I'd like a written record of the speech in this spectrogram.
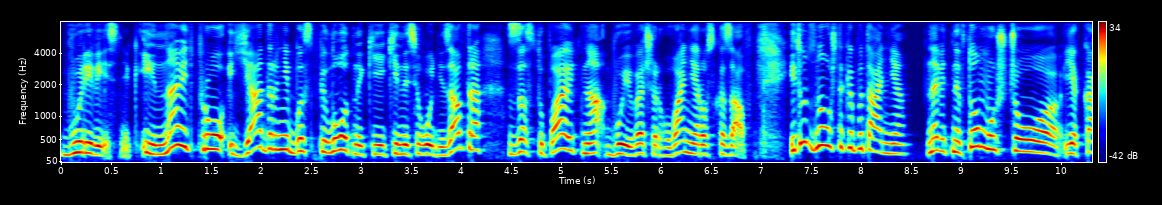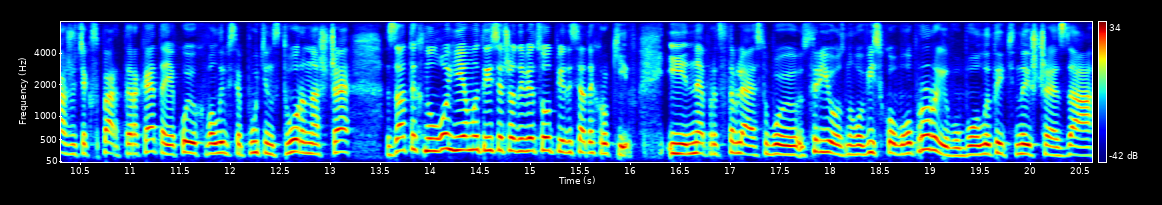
Бурєвєснік. І навіть про ядерні безпілотники, які не сьогодні-завтра заступають на бойове чергування, розказав. І тут знову ж таки питання: навіть не в тому, що, як кажуть експерти, ракета, якою хвалився Путін, створена ще за технологіями 1950-х років і не представляє собою серйозного військового прориву, бо летить нижче за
